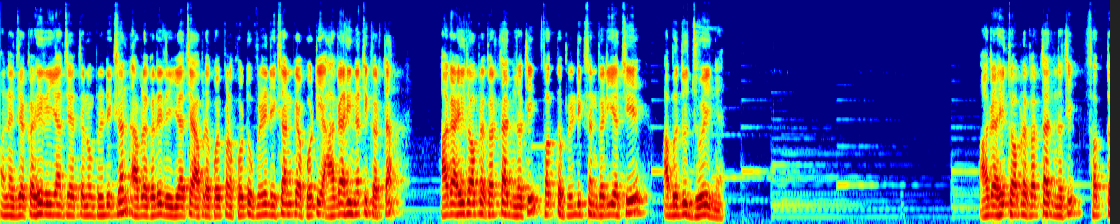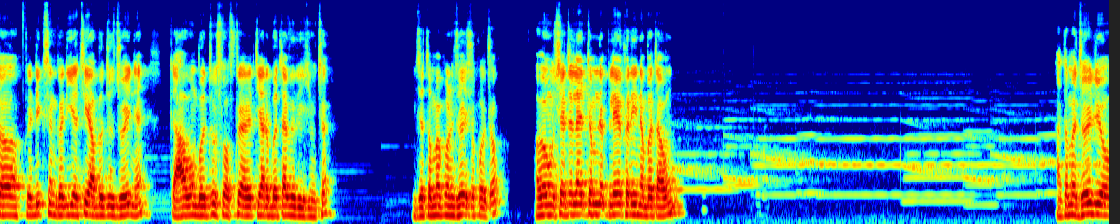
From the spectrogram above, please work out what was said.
અને જે કહી રહ્યા છે તેનું પ્રિડિક્શન આપણે કરી રહ્યા છે. આપણે કોઈ પણ ખોટું પ્રિડિક્શન કે ખોટી આગાહી નથી કરતા. આગાહી તો આપણે કરતા જ નથી, ફક્ત પ્રિડિક્શન કરીએ છીએ. આ બધું જોઈને. આગાહી તો આપણે કરતા જ નથી, ફક્ત પ્રિડિક્શન કરીએ છીએ. આ બધું જોઈને કે આવું બધું સોફ્ટવેર અત્યારે બતાવી રહ્યું છે. જે તમે પણ જોઈ શકો છો. હવે હું સેટેલાઇટ તમને પ્લે કરીને બતાવું. આ તમે જોઈ લ્યો.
